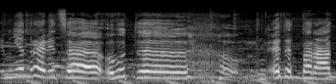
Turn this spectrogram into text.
И мне нравится вот э, этот парад,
